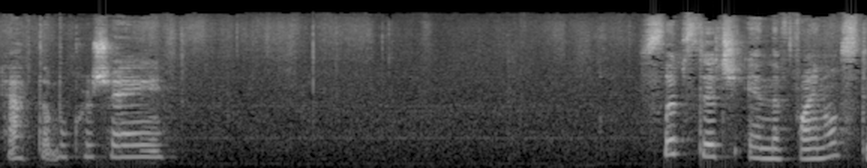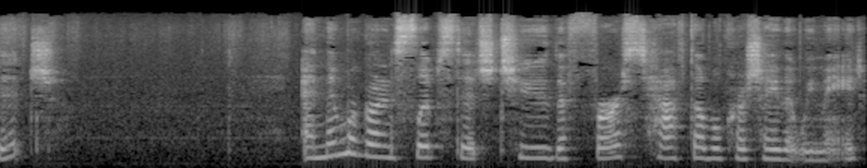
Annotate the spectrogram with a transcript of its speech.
half double crochet, slip stitch in the final stitch, and then we're going to slip stitch to the first half double crochet that we made.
